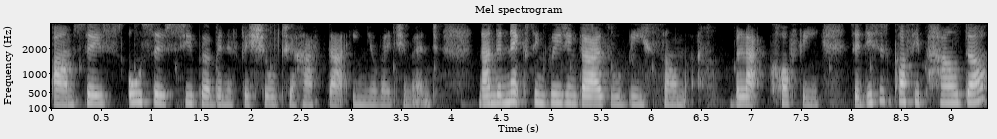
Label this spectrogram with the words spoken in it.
Um, so it's also super beneficial to have that in your regimen. Now the next ingredient guys will be some black coffee. So this is coffee powder.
